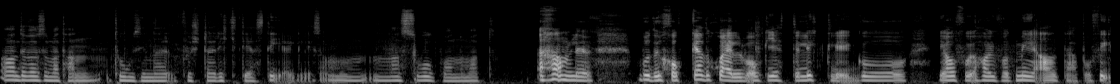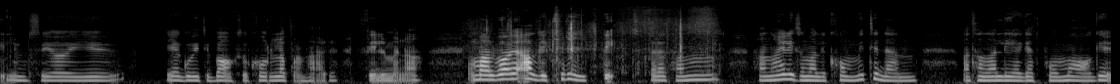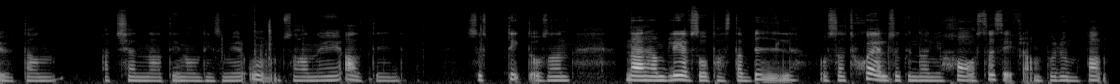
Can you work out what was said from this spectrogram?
ja, det var som att han tog sina första riktiga steg liksom. Man såg på honom att han blev både chockad själv och jättelycklig. Och jag har ju fått med allt det här på film. Så jag, är ju, jag går ju tillbaka och kollar på de här filmerna. Och Malva har ju aldrig krypit för att han, han har ju liksom aldrig kommit till den att han har legat på mage utan att känna att det är någonting som gör ont. Så han har ju alltid suttit. Och sen när han blev så pass stabil och satt själv så kunde han ju hasa sig fram på rumpan.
